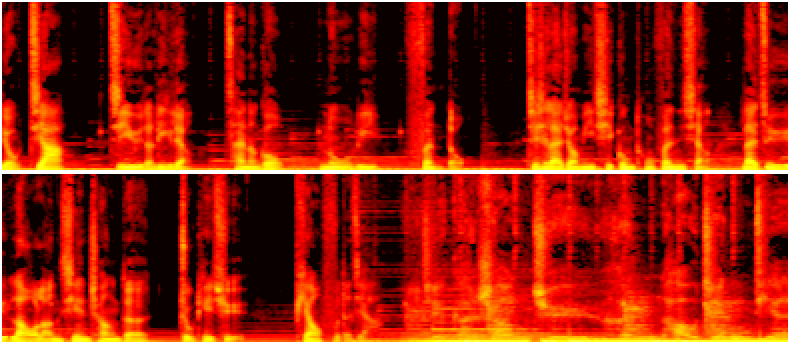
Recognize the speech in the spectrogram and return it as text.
有家给予的力量，才能够努力。奋斗，接下来就让我们一起共同分享来自于老狼献唱的主题曲《漂浮的家》。一切看上去很好，今天，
